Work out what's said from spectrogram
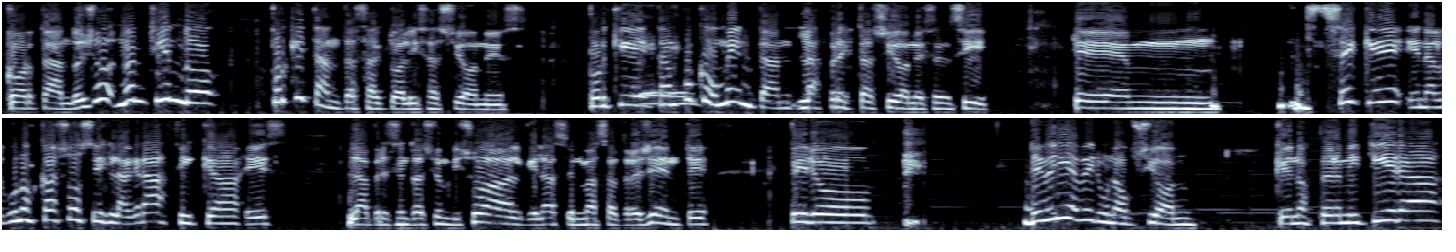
cortando. Yo no entiendo por qué tantas actualizaciones, porque tampoco aumentan las prestaciones en sí. Em, sé que en algunos casos es la gráfica, es la presentación visual que la hacen más atrayente, pero debería haber una opción que nos permitiera,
